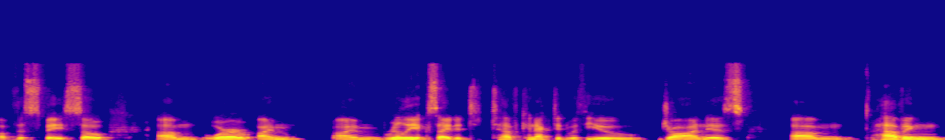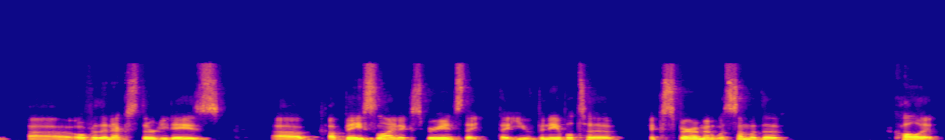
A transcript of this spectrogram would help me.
of this space. So um, where I'm I'm really excited to have connected with you, John, is um, having uh, over the next 30 days uh, a baseline experience that that you've been able to experiment with some of the call it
